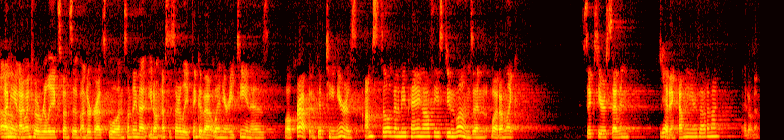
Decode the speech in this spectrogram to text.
I mean, um, I went to a really expensive undergrad school, and something that you don't necessarily think about when you're 18 is, well, crap, in 15 years, I'm still going to be paying off these student loans. And what, I'm like six years, seven? Yeah. Kidding. How many years out am I? I don't know.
